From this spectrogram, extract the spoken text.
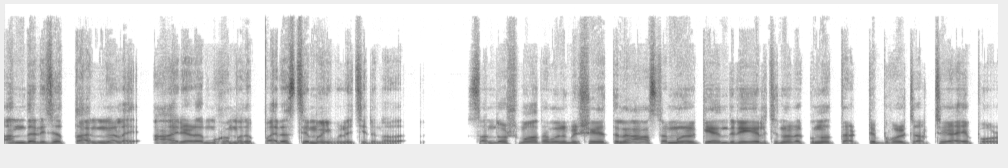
അന്തരിച്ച തങ്ങളെ ആര്യാട് മുഹമ്മദ് പരസ്യമായി വിളിച്ചിരുന്നത്. സന്തോഷ് മാധവൻ വിഷയത്തിൽ ആശ്രമങ്ങൾ കേന്ദ്രീകരിച്ച് നടക്കുന്ന തട്ടിപ്പുകൾ ചർച്ചയായപ്പോൾ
